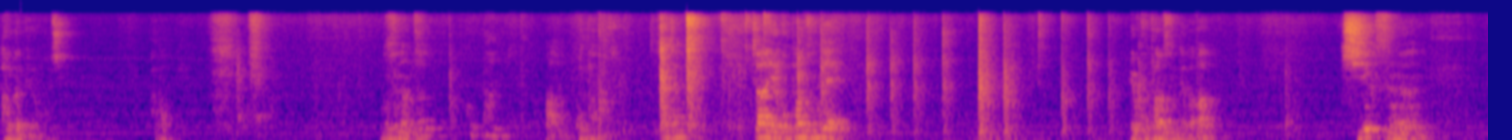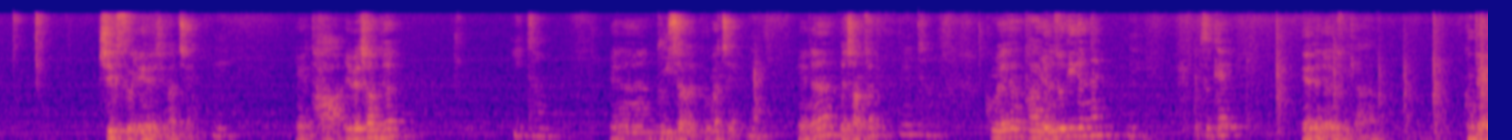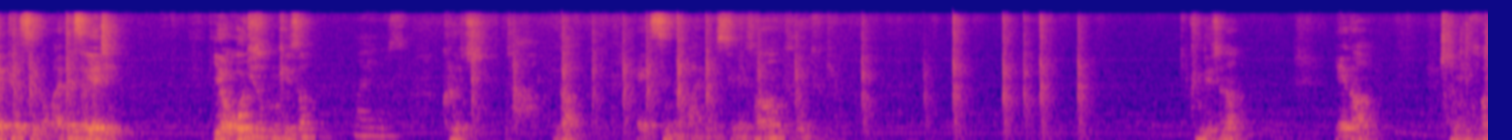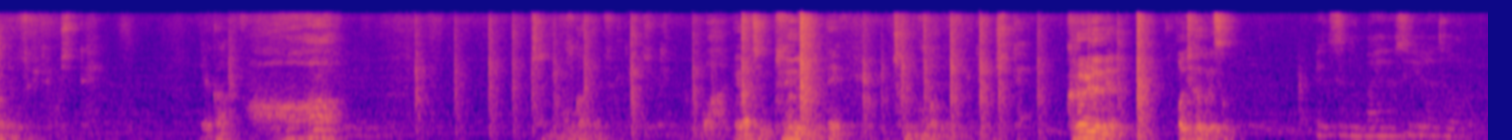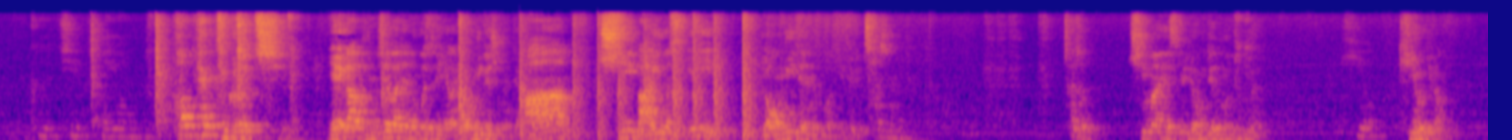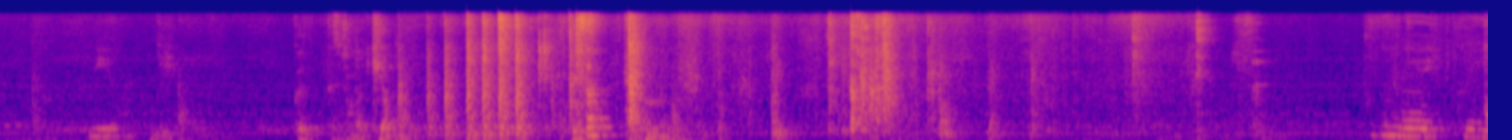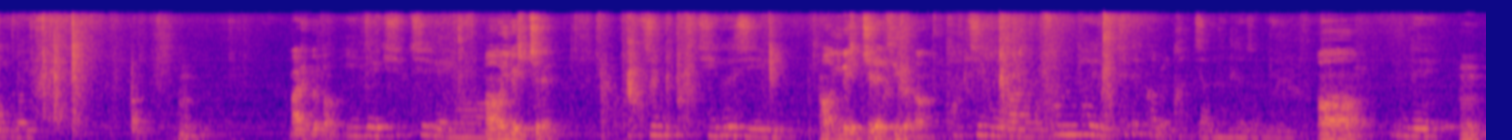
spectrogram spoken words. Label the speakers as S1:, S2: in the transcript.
S1: 방금 배운 거지. 봐봐. 무슨 함수?
S2: 곱함수.
S1: 아, 곱함수. 가자. 자, 얘 곱함수인데. 얘 곱함수인데 봐봐. gx는 gx가 얘네지 맞지?
S2: 네.
S1: 얘 다, 얘몇 차함수야?
S2: 2참.
S1: 얘는 v자가 그 맞지?
S2: 네.
S1: 얘는 몇 차함수?
S2: 1참.
S1: 그럼 얘들은 다 연속이겠네?
S2: 네.
S1: 쓸게. 얘는 연속이야. 근데 fx가 봐. fx가 얘지? 얘 어디서 끊겨 있어?
S2: 마이너스.
S1: 그렇지. 자, 그러니까 x는 마이너스 1에서 부연속이야. 근데 있잖아. 얘가 전 구간 연속이 되고 싶대. 얘가 아, 전 구간 연속이 되고 싶대. 와, 얘가 지금 부연속인데 전 구간 연속이 되고 싶대. 그러려면 어떻게 그랬어?
S2: x는 마이너스 1에서 그 gx가 0.
S1: 퍼펙트 그렇지. 얘가 문제가 되는 것에서 얘가 0이 돼주는데 아 g-1이 0이 되는 것 얘들이 찾으면 돼. 찾아. g-1 0 되는 건 누구야?
S2: 기억.
S1: 기억이랑
S2: 미유.
S1: 니. 끝. 그래서 정답 기억 됐어? 음.
S2: 근데 그 이거
S1: 말해 몇 번?
S2: 217에요.
S1: 어 217에.
S2: 지, 지그시
S1: 어 217에 지금 어.
S2: 자치구간 3, 4의 최대값을 갖지 않는다잖아요.
S1: 어. 어.
S2: 근데
S1: 응.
